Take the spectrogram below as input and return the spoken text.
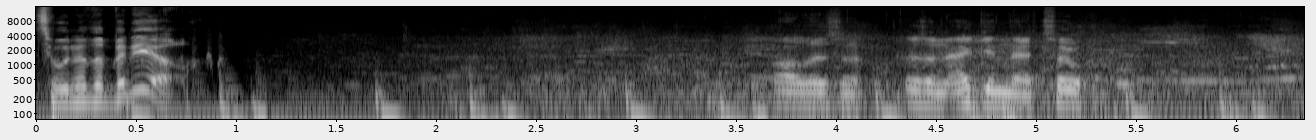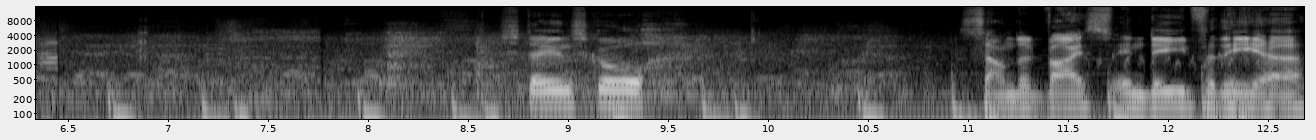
to another video. Oh, there's, a, there's an egg in there too. Stay in school. Sound advice indeed for the uh,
